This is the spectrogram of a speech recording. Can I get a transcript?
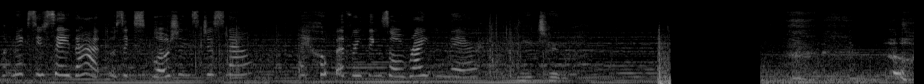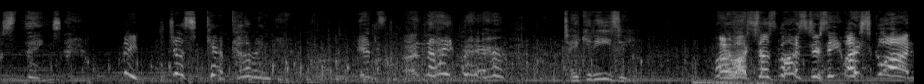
What makes you say that? Those explosions just now? I hope everything's all right in there. Me too. Those things. They just kept coming. It's a nightmare. Take it easy. I watched those monsters eat my squad.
